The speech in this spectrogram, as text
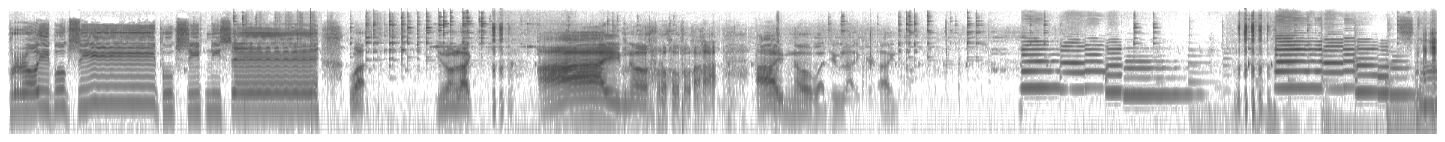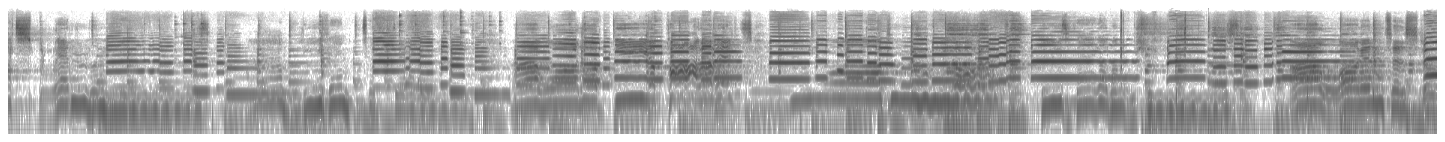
πρωί που, ξύ, που ξύπνησε What? You don't like I know. I know what you like. I know. Start sister.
